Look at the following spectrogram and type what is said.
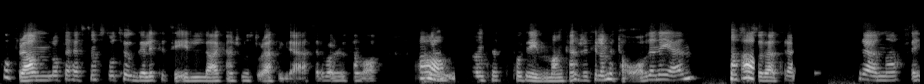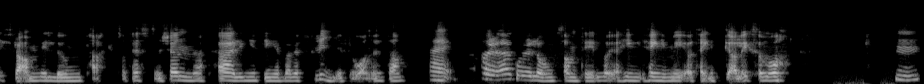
går fram, låter hästen stå och tugga lite till. Där kanske den står och äter gräs eller vad det nu kan vara. Ja, på grimman, kanske till och med ta av den igen. Alltså Ja. sådär, trä, träna sig fram i lugn takt så att hästen känner att här är ingenting jag behöver fly ifrån. Utan nej. här, går det långsamt till och jag häng, hänger med och tänker liksom. Och, mm,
